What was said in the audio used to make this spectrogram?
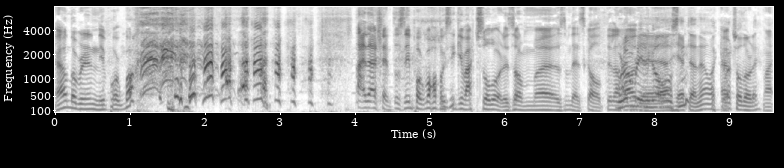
Ja, da blir det en ny Pogba. Nei, det er slemt å si. Pogba har faktisk ikke vært så dårlig som, uh, som dere skal ha til. Hvordan blir det, Gallosen? helt enig, han har ikke vært så dårlig. Nei,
